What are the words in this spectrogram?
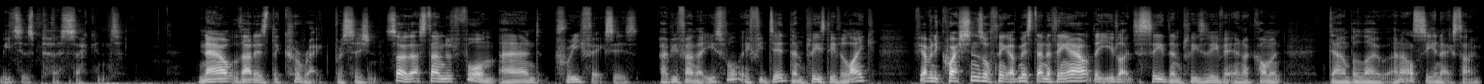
meters per second. Now that is the correct precision. So that's standard form and prefixes. I hope you found that useful. If you did, then please leave a like. If you have any questions or think I've missed anything out that you'd like to see, then please leave it in a comment down below and I'll see you next time.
